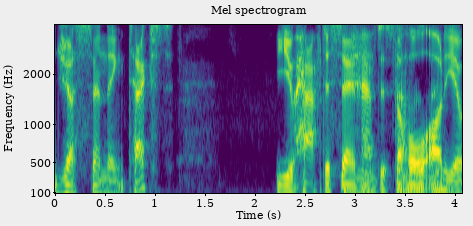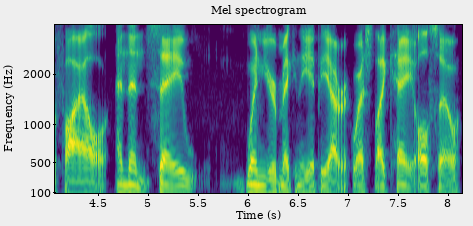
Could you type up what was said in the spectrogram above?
just sending text. You have to send, have to the whole it, then. audio file and then say when you're making the API request, like, hey, also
